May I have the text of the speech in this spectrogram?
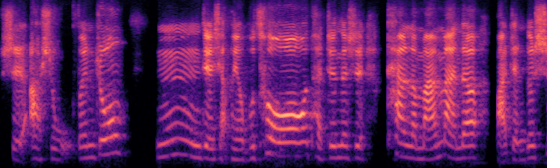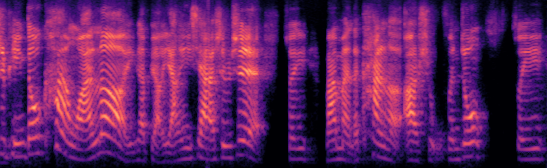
是二十五分钟。嗯，这个小朋友不错哦，他真的是看了满满的，把整个视频都看完了，应该表扬一下，是不是？所以满满的看了二十五分钟。所以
